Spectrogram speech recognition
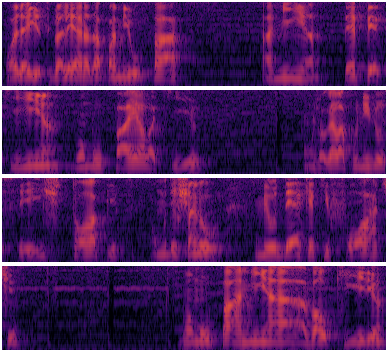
Olha isso, galera. Dá pra me upar a minha Pepequinha. Vamos upar ela aqui. Vamos jogar ela pro nível 6. Top. Vamos deixar meu, meu deck aqui forte. Vamos upar a minha Valkyria.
